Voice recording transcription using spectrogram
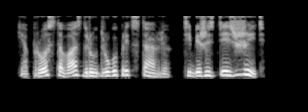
я просто вас друг другу представлю. Тебе же здесь жить.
